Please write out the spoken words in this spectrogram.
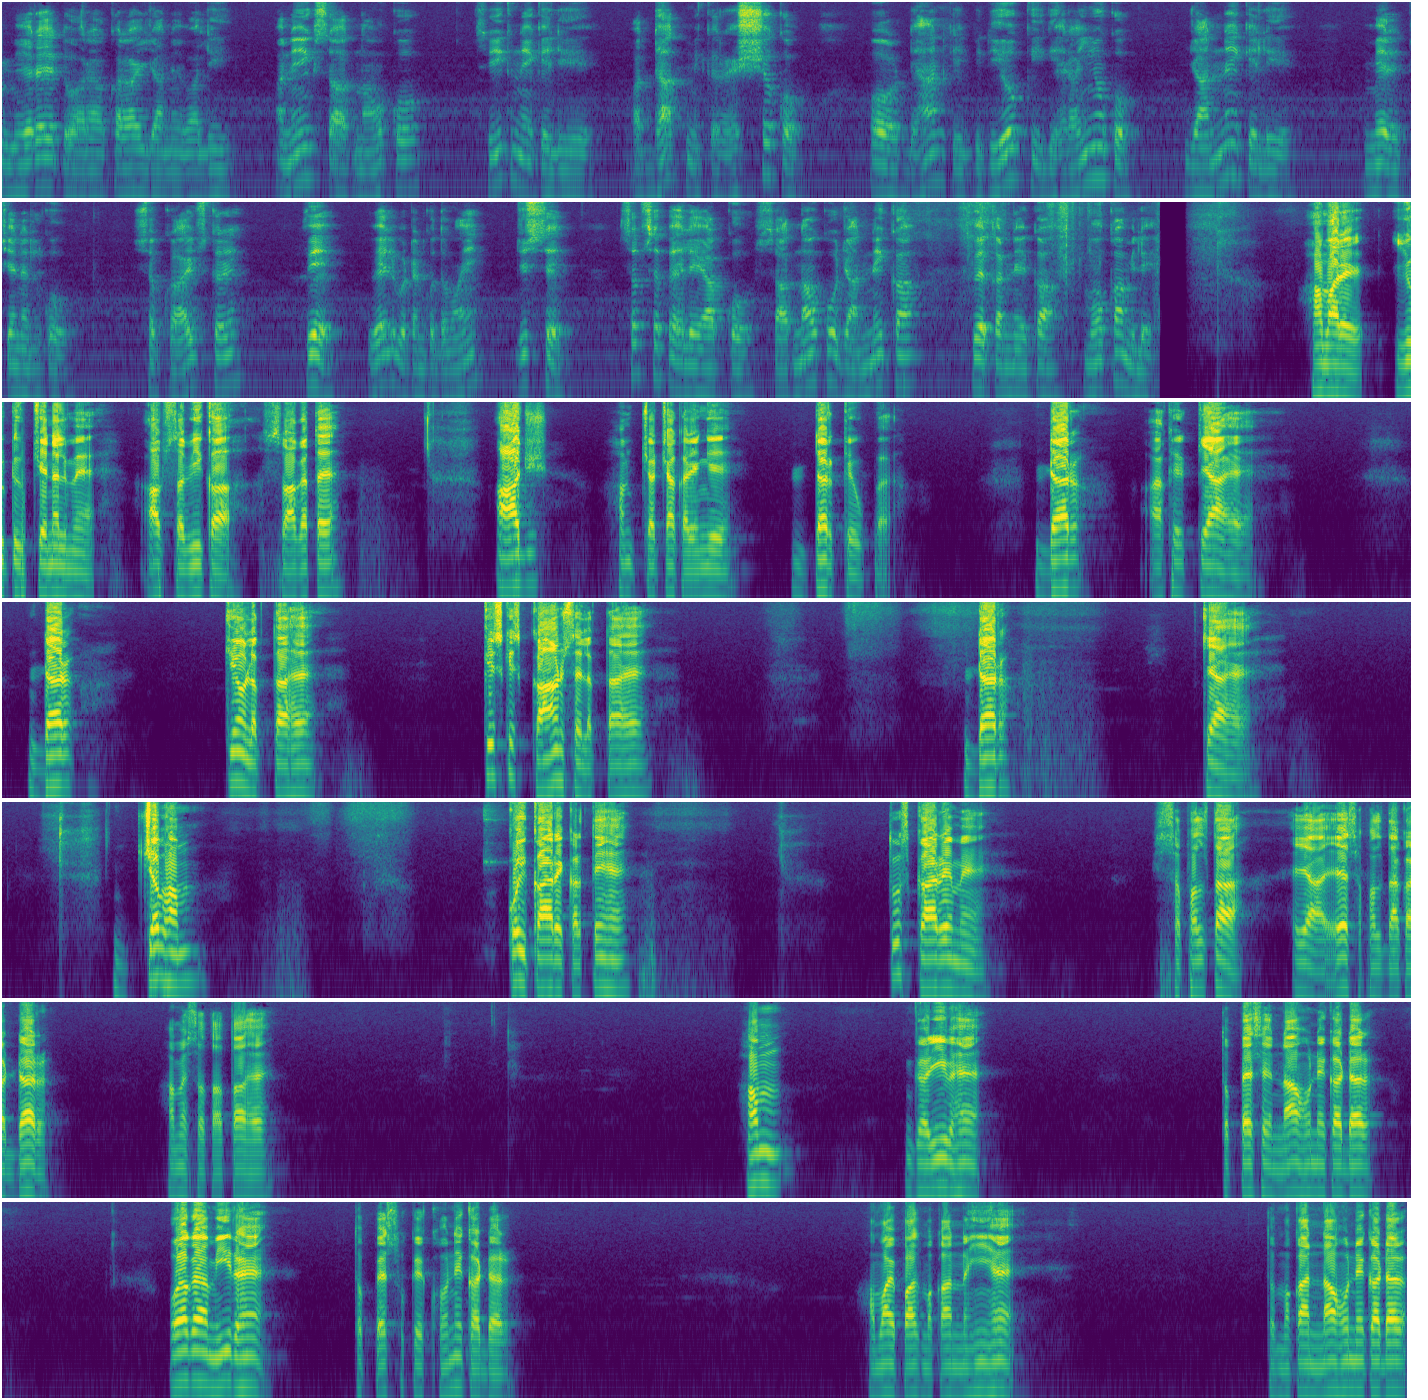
मेरे द्वारा कराई जाने वाली अनेक साधनाओं को सीखने के लिए आध्यात्मिक रहस्य को और ध्यान की विधियों की गहराइयों को जानने के लिए मेरे चैनल को सब्सक्राइब करें। वे वेल बटन को दबाएँ, जिससे सबसे पहले आपको साधनाओं को जानने का, व करने का मौका मिले। हमारे YouTube चैनल में आप सभी का स्वागत है। आज हम चर्चा करेंगे डर के ऊपर। डर आखिर क्या है? डर क्यों लगता है? किस किस कारण से लगता है? डर क्या है? जब हम कोई कार्य करते हैं तो उस कार्य में सफलता या असफलता का डर हमें सताता है। हम गरीब हैं तो पैसे ना होने का डर, और अगर अमीर हैं तो पैसों के खोने का डर हमारे पास मकान नहीं है तो मकान ना होने का डर।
